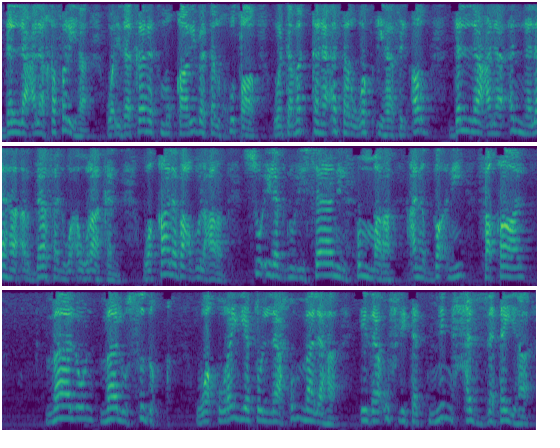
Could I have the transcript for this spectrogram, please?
دل على خفرها وإذا كانت مقاربة الخطى وتمكن أثر وطئها في الأرض دل على أن لها أردافا وأوراكا وقال بعض العرب سئل ابن لسان الحمرة عن الضأن فقال مال مال الصدق وقرية لا حم لها إذا أفلتت من حزتيها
